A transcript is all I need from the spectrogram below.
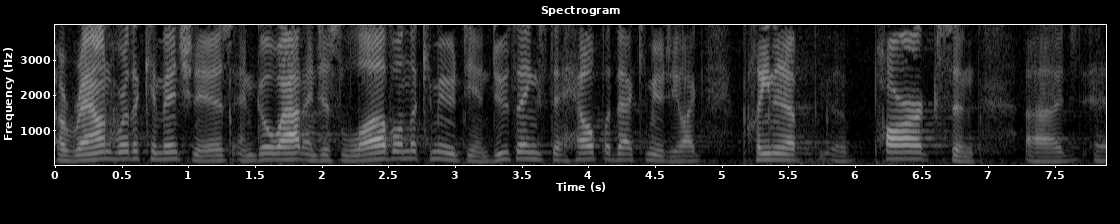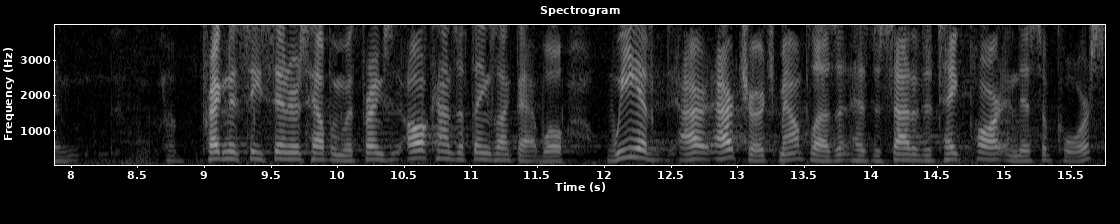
around where the convention is and go out and just love on the community and do things to help with that community, like cleaning up uh, parks and, uh, and uh, pregnancy centers, helping with pregnancy, all kinds of things like that. Well, we have, our, our church, Mount Pleasant, has decided to take part in this, of course.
